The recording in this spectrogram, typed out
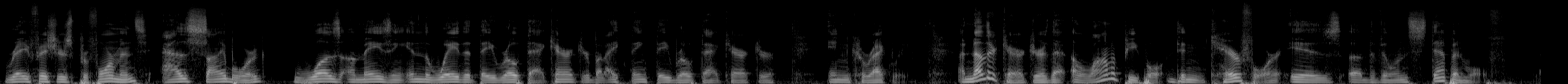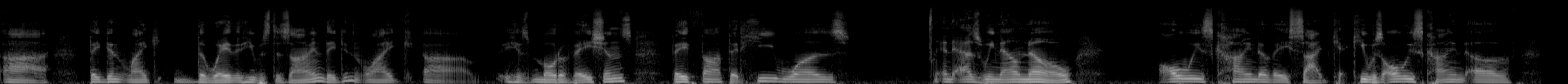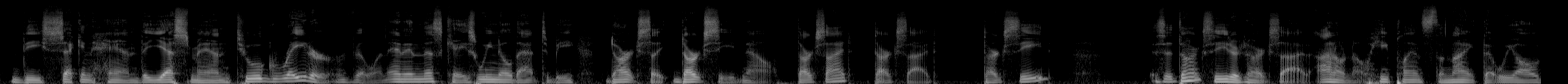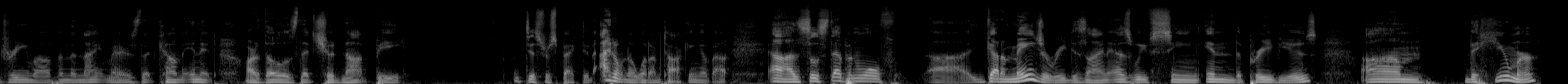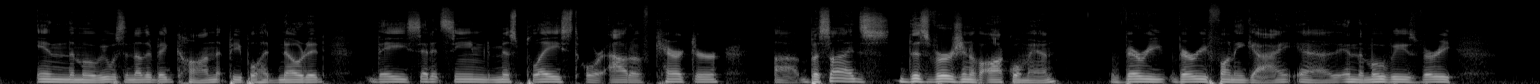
Ray Fisher's performance as Cyborg was amazing in the way that they wrote that character, but I think they wrote that character incorrectly. Another character that a lot of people didn't care for is uh, the villain Steppenwolf. Uh, they didn't like the way that he was designed. They didn't like uh, his motivations. They thought that he was, and as we now know, always kind of a sidekick. He was always kind of the second hand, the yes man to a greater villain. And in this case, we know that to be Dark Darkseid now. Dark Side? Dark Side. Dark Seed? Is it dark seed or dark side? I don't know. He plants the night that we all dream of, and the nightmares that come in it are those that should not be. disrespected. I don't know what I'm talking about. Uh, so Steppenwolf uh, got a major redesign, as we've seen in the previews. Um, the humor in the movie was another big con that people had noted. They said it seemed misplaced or out of character. Uh, besides this version of Aquaman, very very funny guy uh, in the movies. Very,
